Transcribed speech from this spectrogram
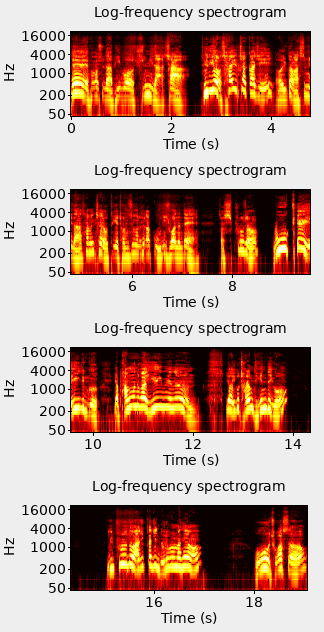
네, 반갑습니다. 비버 준입니다. 자, 드디어 4일차까지 어, 일단 왔습니다. 3일차에 어떻게 전승을 해갖고 운이 좋았는데, 자, 10%죠. 오케이, A 등급. 야, 방어누가 A이면은, 야, 이거 잘하면 되겠는데, 이거? 1%도 아직까진 노려볼만 해요. 오, 좋았어.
